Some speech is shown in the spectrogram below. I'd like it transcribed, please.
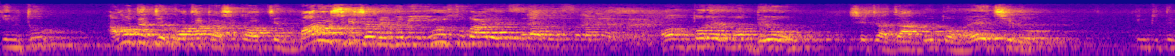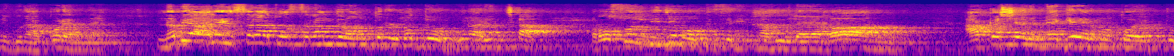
কিন্তু আমাদের যে কথাটা, সেটা হচ্ছে মানুষ হিসাবে নবী ইউসুফ আলাইসালামের অন্তরের মধ্যেও সেটা জাগ্রত হয়েছিল। কিন্তু তিনি গুনাহ করেন নাই। নবী আলী সালাতামদের অন্তরের মধ্যেও গুনার ইচ্ছা, রসুল নিজে বলতেছেন আকাশের মেঘের মতো একটু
